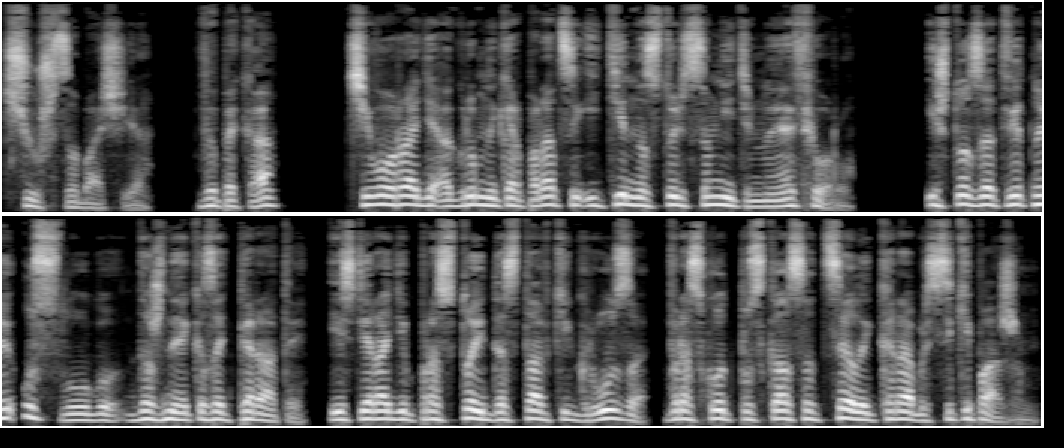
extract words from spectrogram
Чушь собачья. ВПК? Чего ради огромной корпорации идти на столь сомнительную аферу? И что за ответную услугу должны оказать пираты, если ради простой доставки груза в расход пускался целый корабль с экипажем?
